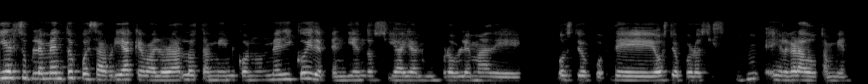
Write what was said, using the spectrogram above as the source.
Y el suplemento, pues habría que valorarlo también con un médico y dependiendo si hay algún problema de, osteoporosis, el grado también.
